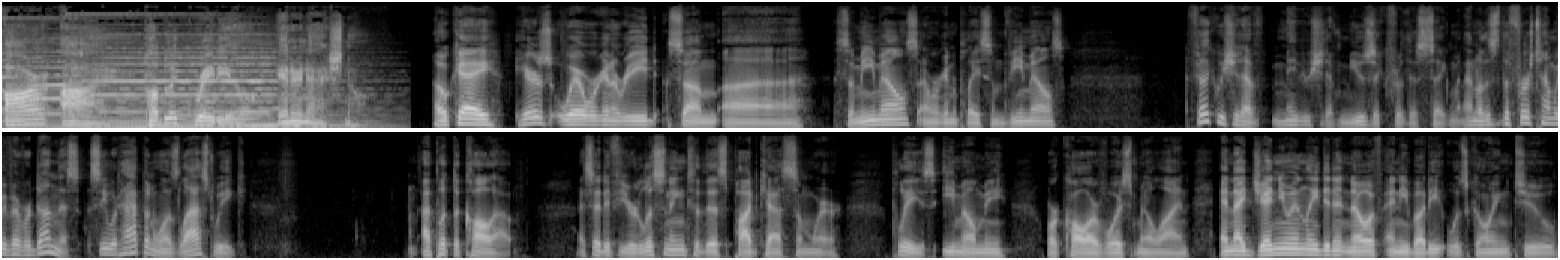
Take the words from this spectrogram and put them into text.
PRI, Public Radio International. Okay, here's where we're gonna read some uh, some emails and we're gonna play some V-mails. I feel like we should have maybe we should have music for this segment. I know this is the first time we've ever done this. See what happened was last week I put the call out. I said if you're listening to this podcast somewhere, please email me or call our voicemail line. And I genuinely didn't know if anybody was going to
